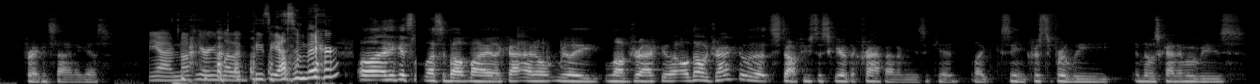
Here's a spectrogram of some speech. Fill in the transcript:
Frankenstein, I guess. Yeah, I'm not hearing a lot of enthusiasm there. Well, I think it's less about my like. I, I don't really love Dracula, although Dracula stuff used to scare the crap out of me as a kid, like seeing Christopher Lee in those kind of movies.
